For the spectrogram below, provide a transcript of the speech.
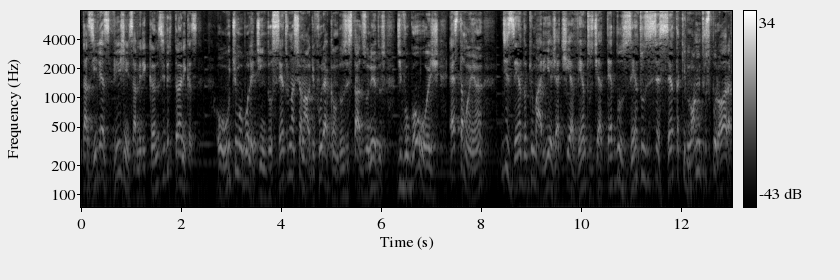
das Ilhas Virgens Americanas e Britânicas. O último boletim do Centro Nacional de Furacão dos Estados Unidos divulgou hoje, esta manhã, dizendo que Maria já tinha ventos de até 260 km por hora.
